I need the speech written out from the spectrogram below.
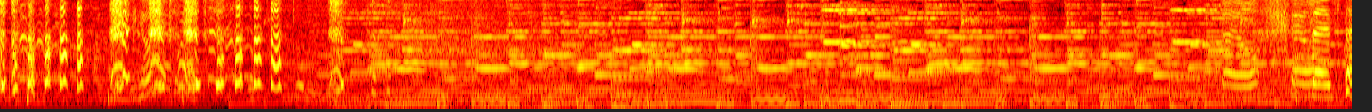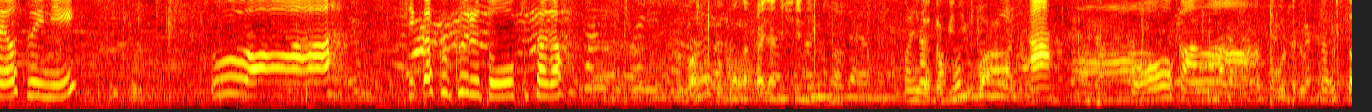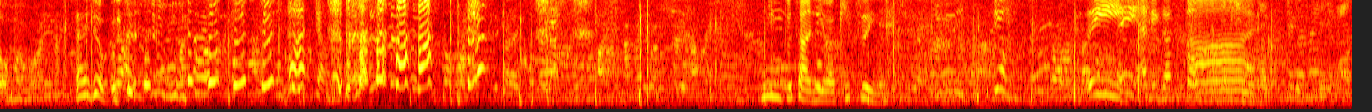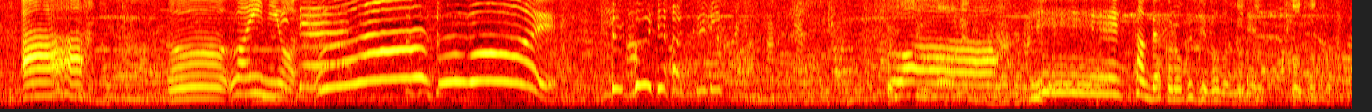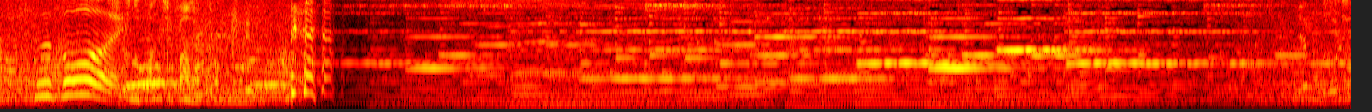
たよ。来たよ。来たよ。ついに。うわー。近く来ると大きさが。わざとこんな階段にしてんねんな。これなんか本当に。あそうかなちょっと大丈夫。おばあちゃん。妊婦さんにはきついね。ういありがとう。あー。うんうわいい匂い。うわーすごい。すごい迫力。ええー、365度見れる。そうそうそうそうすごい。後ろのパンチパーマとかも見れる。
